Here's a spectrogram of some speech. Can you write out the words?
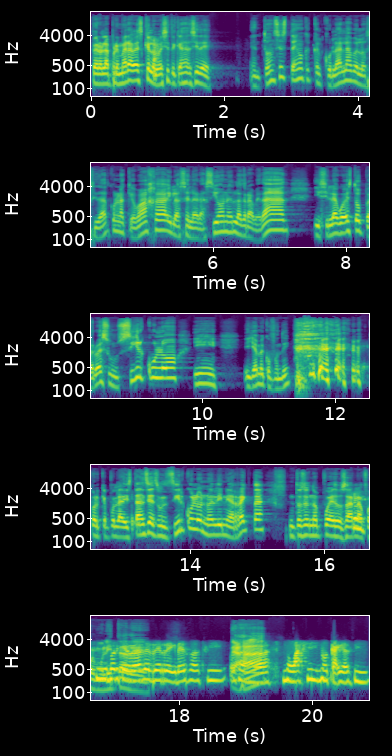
Pero la primera vez que lo ves y te quedas así de, entonces tengo que calcular la velocidad con la que baja y la aceleración es la gravedad, y si le hago esto, pero es un círculo, y, y ya me confundí. porque pues la distancia es un círculo, no es línea recta, entonces no puedes usar la Pues formulita Sí, porque de... de regreso así. O sea, no, va- no así, no cae así.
